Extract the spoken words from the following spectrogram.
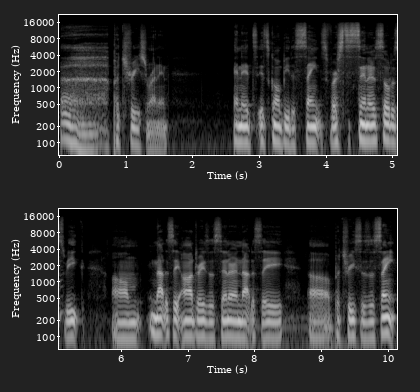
uh, Patrice running. And it's it's to be the Saints versus the Sinners, so to speak. Um, not to say Andre's a sinner and not to say uh, Patrice is a saint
